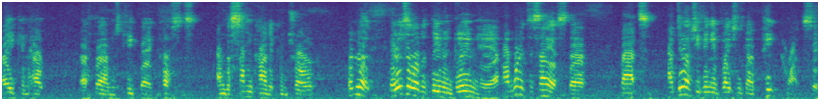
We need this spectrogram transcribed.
they can help uh, firms keep their costs under some kind of control. But look, there is a lot of doom and gloom here. I wanted to say, Esther, that I do actually think inflation is going to peak quite soon.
